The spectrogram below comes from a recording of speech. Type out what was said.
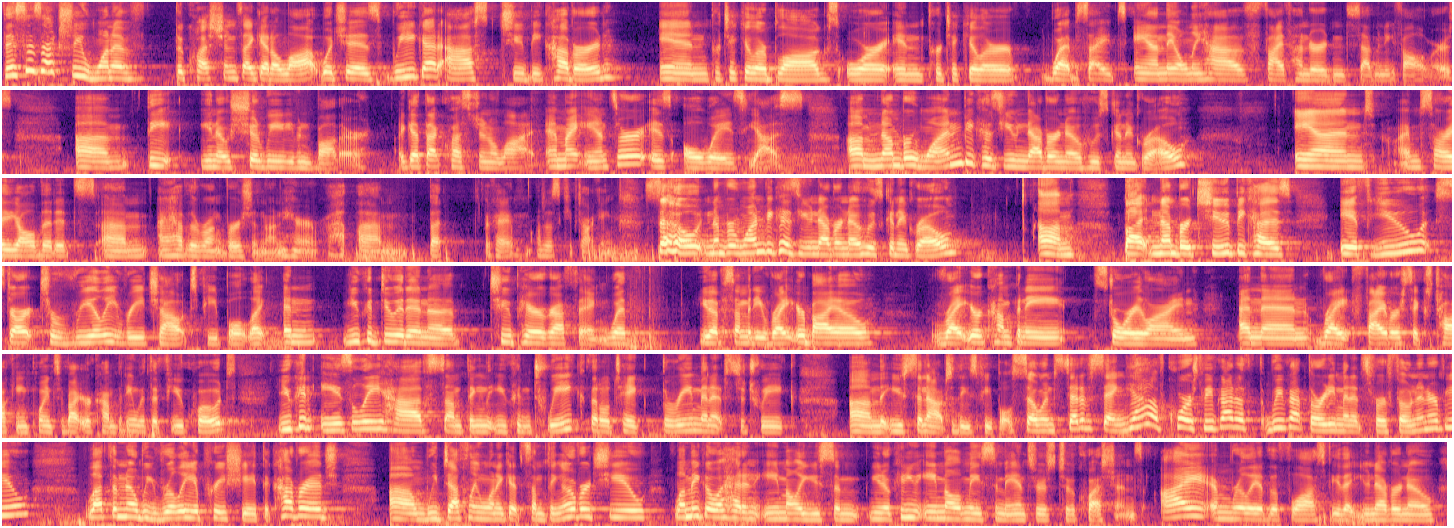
this is actually one of the questions I get a lot, which is we get asked to be covered in particular blogs or in particular websites, and they only have 570 followers. Um, the, you know, should we even bother? I get that question a lot. And my answer is always yes. Um, number one, because you never know who's going to grow. And I'm sorry, y'all, that it's, um, I have the wrong version on here. Um, but okay, I'll just keep talking. So, number one, because you never know who's going to grow. Um, but number two, because if you start to really reach out to people, like, and you could do it in a two paragraph thing with you have somebody write your bio, write your company storyline, and then write five or six talking points about your company with a few quotes, you can easily have something that you can tweak that'll take three minutes to tweak um, that you send out to these people. So instead of saying, yeah, of course, we've got, a, we've got 30 minutes for a phone interview, let them know we really appreciate the coverage. Um, we definitely want to get something over to you. Let me go ahead and email you some, you know, can you email me some answers to questions? I am really of the philosophy that you never know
